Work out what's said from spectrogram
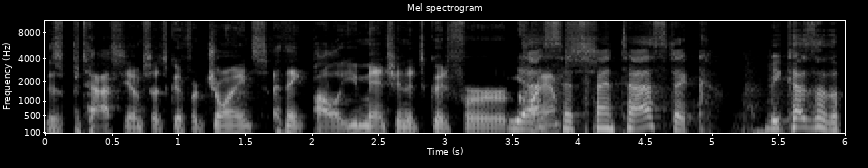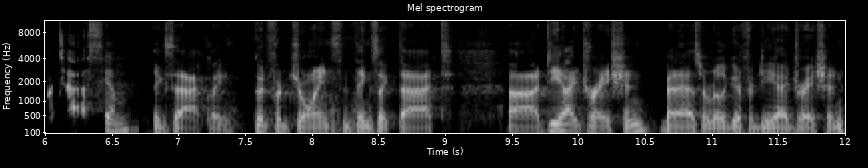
there's potassium, so it's good for joints. I think Paul, you mentioned it's good for Yes, cramps. it's fantastic because of the potassium. Exactly. Good for joints and things like that. Uh, dehydration. Bananas are really good for dehydration.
